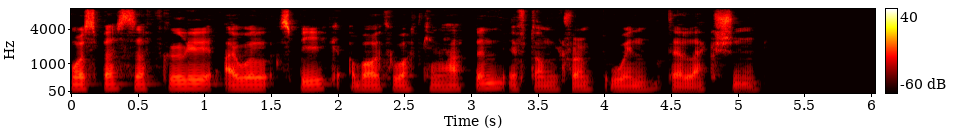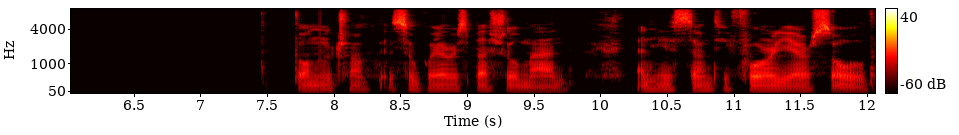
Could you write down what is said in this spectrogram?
More specifically, I will speak about what can happen if Donald Trump win the election. Donald Trump is a very special man, and he is 74 years old.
